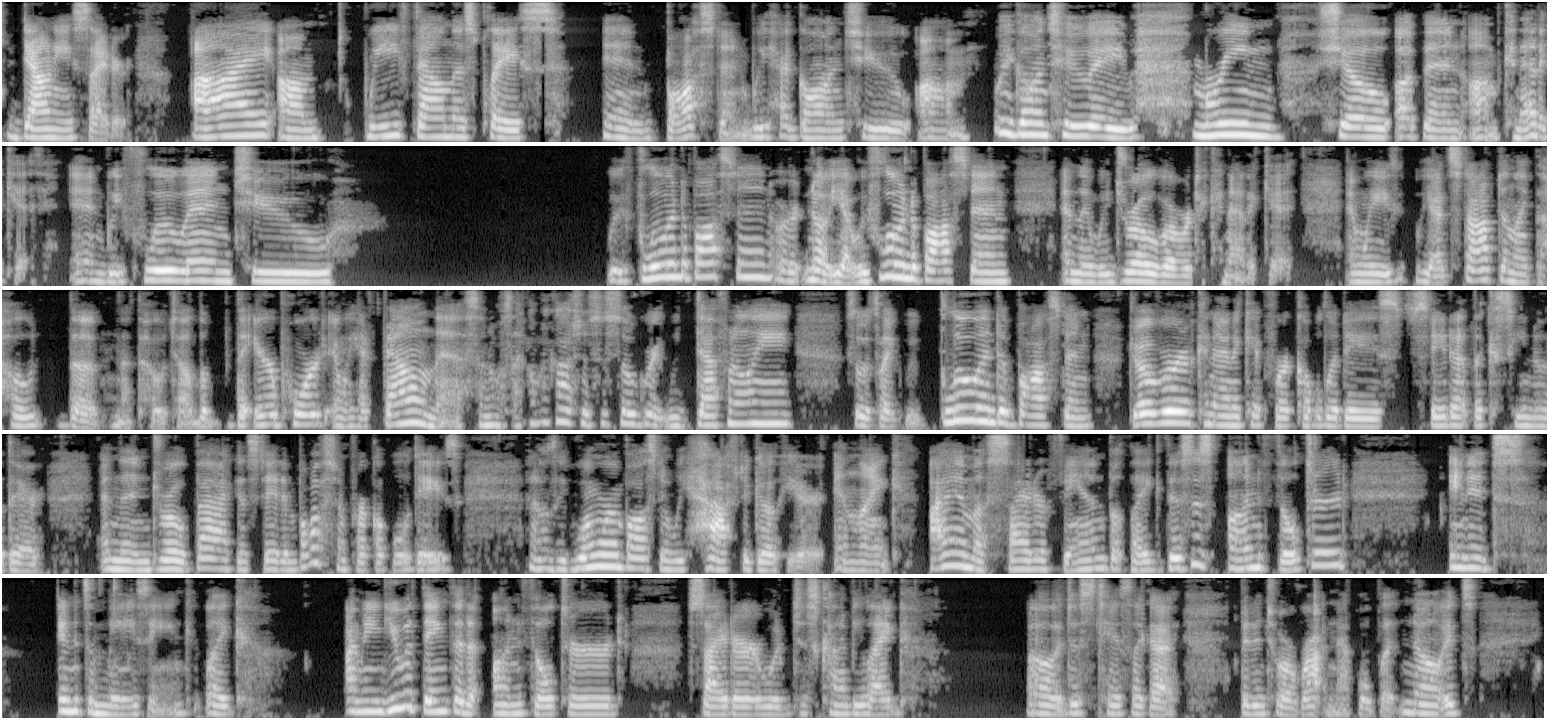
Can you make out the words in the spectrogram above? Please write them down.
Downeast cider. I um we found this place in Boston. We had gone to um, we had gone to a marine show up in um, Connecticut, and we flew into we flew into Boston or no, yeah, we flew into Boston and then we drove over to Connecticut. And we we had stopped in like the ho the not the hotel, the the airport and we had found this and I was like, "Oh my gosh, this is so great. We definitely So it's like we flew into Boston, drove over to Connecticut for a couple of days, stayed at the casino there, and then drove back and stayed in Boston for a couple of days. And I was like, when we're in Boston, we have to go here. And like, I am a cider fan, but like, this is unfiltered and it's and it's amazing. Like, I mean, you would think that an unfiltered cider would just kind of be like, oh, it just tastes like a bit into a rotten apple, but no, it's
